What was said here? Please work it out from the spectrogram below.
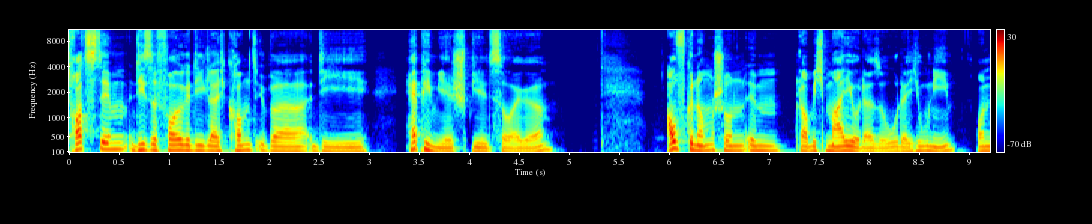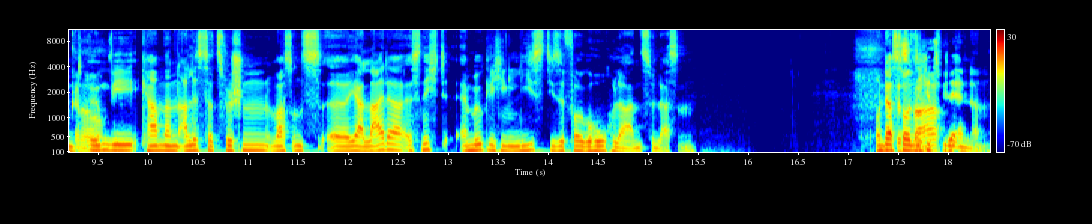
trotzdem diese Folge, die gleich kommt, über die Happy Meal Spielzeuge aufgenommen schon im, glaube ich, Mai oder so oder Juni. Und genau. irgendwie kam dann alles dazwischen, was uns äh, ja leider es nicht ermöglichen ließ, diese Folge hochladen zu lassen. Und das, das soll war, sich jetzt wieder ändern.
